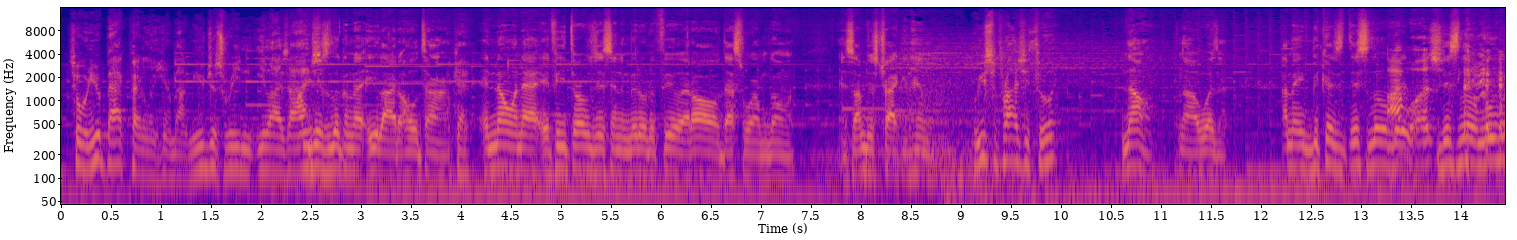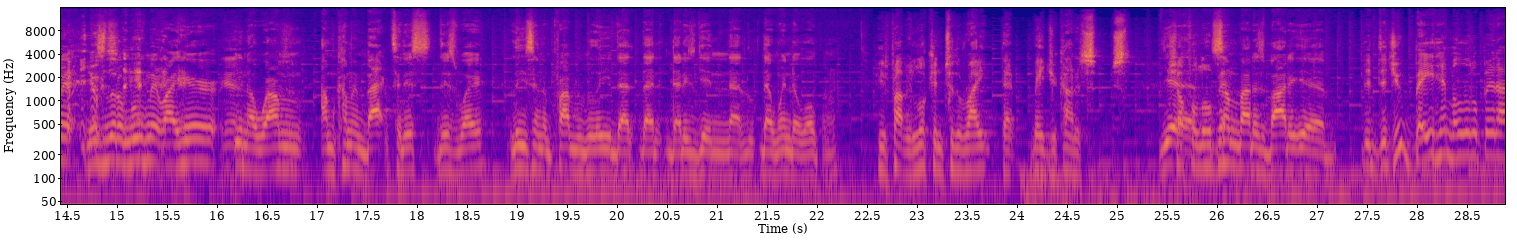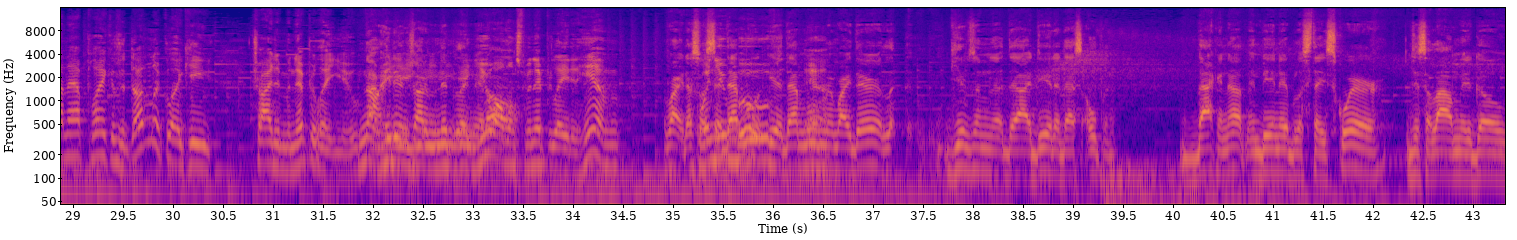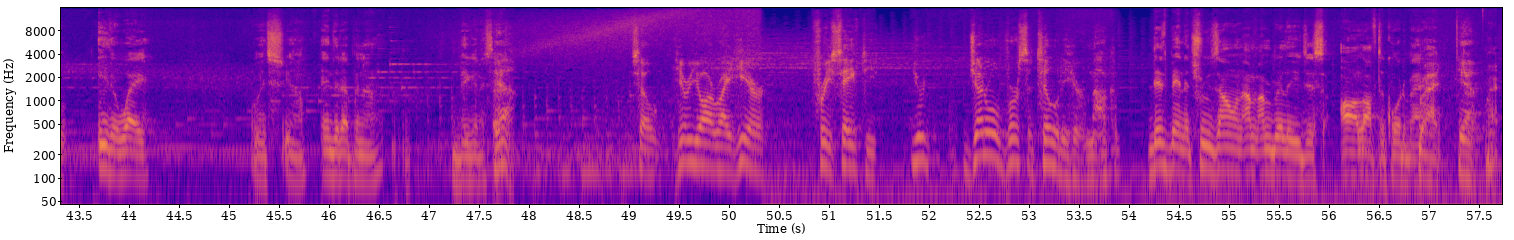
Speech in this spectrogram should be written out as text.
So when you're backpedaling here, Malcolm, you're just reading Eli's eyes. I'm just looking at Eli the whole time, Okay. and knowing that if he throws this in the middle of the field at all, that's where I'm going, and so I'm just tracking him. Were you surprised you threw it? No, no, I wasn't. I mean, because this little I bit, was. this little movement, this little movement right here, you know, where I'm I'm coming back to this this way, leads him to probably believe that that, that he's getting that that window open. He was probably looking to the right. That made you kind of s- s- Yeah, shuffle a little bit. something about his body. Yeah, Did, did you bait him a little bit on that play? Because it doesn't look like he tried to manipulate you. No, he didn't try to you- manipulate me You all. almost manipulated him. right. That's what When I said. That move, yeah, that yeah. movement right there gives him the, the idea that that's open. Backing up and being able to stay square just allowed me to go either way, which you know ended up in a big interception. yeah. So here you are right here, free safety. Your general versatility here, Malcolm. This being a true zone, I'm, I'm really just all off the quarterback. Right. Yeah. Right.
